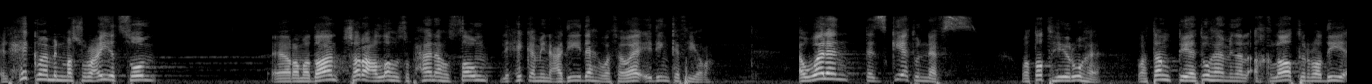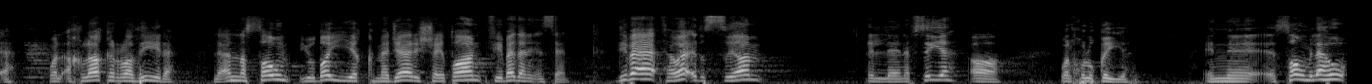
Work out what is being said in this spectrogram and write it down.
الحكمة من مشروعية صوم آه، رمضان شرع الله سبحانه الصوم لحكم عديدة وفوائد كثيرة. أولا تزكية النفس وتطهيرها وتنقيتها من الأخلاق الرديئة والأخلاق الرذيلة لأن الصوم يضيق مجاري الشيطان في بدن الإنسان. دي بقى فوائد الصيام النفسية آه والخلقية. إن الصوم له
